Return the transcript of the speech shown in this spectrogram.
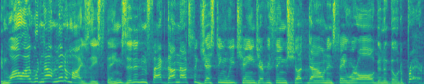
And while I would not minimize these things, and in fact, I'm not suggesting we change everything, shut down, and say we're all going to go to prayer.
